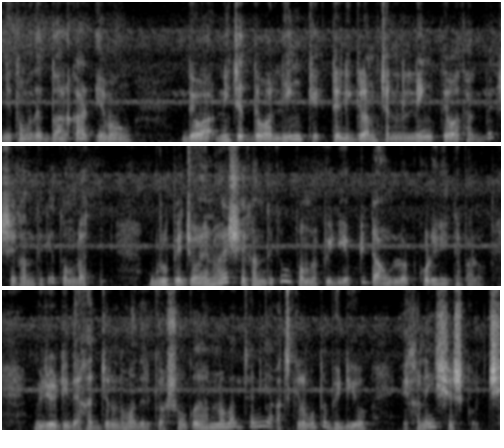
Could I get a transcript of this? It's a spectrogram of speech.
যে তোমাদের দরকার এবং দেওয়া, নিচের দেওয়া লিঙ্কে, টেলিগ্রাম চ্যানেল লিঙ্ক দেওয়া থাকবে, সেখান থেকে তোমরা গ্রুপে জয়েন হয়ে সেখান থেকেও তোমরা পিডিএফটি ডাউনলোড করে নিতে পারো। ভিডিওটি দেখার জন্য তোমাদেরকে অসংখ্য ধন্যবাদ জানিয়ে আজকের মতো ভিডিও এখানেই শেষ করছি।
